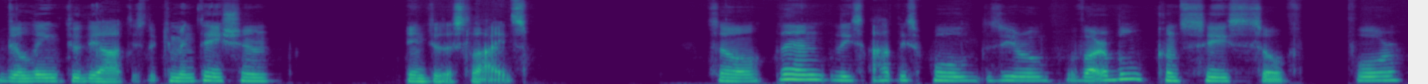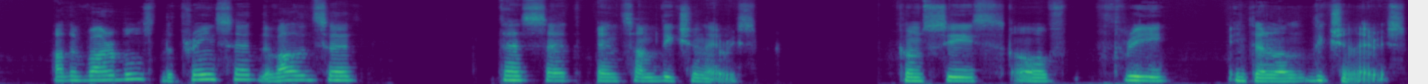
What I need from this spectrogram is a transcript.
the link to the ATIS documentation into the slides. So then this ATIS fold zero variable consists of four other variables, the train set, the valid set, test set, and some dictionaries. Consists of three internal dictionaries.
